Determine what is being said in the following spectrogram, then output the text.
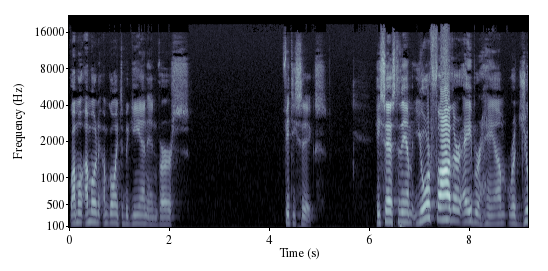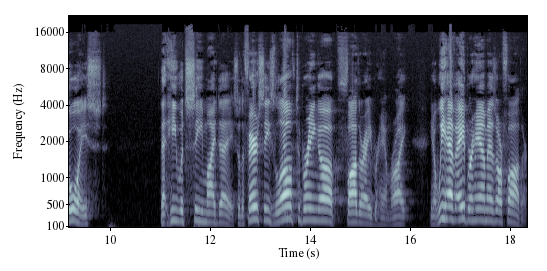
well, I'm, going to begin in verse 56. He says to them, Your father Abraham rejoiced that he would see my day. So the Pharisees love to bring up Father Abraham, right? You know, we have Abraham as our father.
